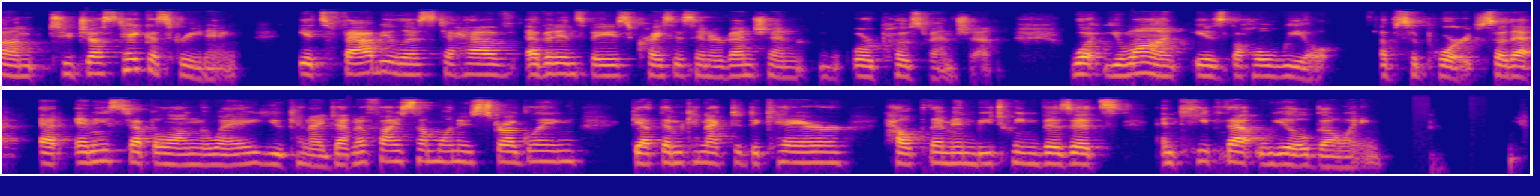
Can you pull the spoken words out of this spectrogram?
um, to just take a screening it's fabulous to have evidence based crisis intervention or postvention. What you want is the whole wheel of support so that at any step along the way, you can identify someone who's struggling, get them connected to care, help them in between visits, and keep that wheel going. Yeah,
